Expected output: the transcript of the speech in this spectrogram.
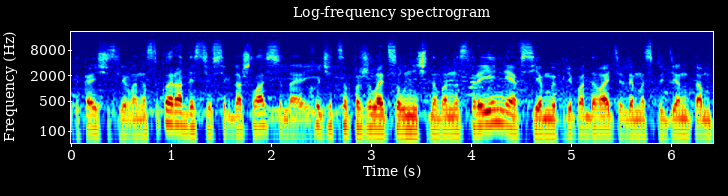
такая счастливая, она с такой радостью всегда шла сюда. И хочется пожелать солнечного настроения всем и преподавателям, и студентам.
